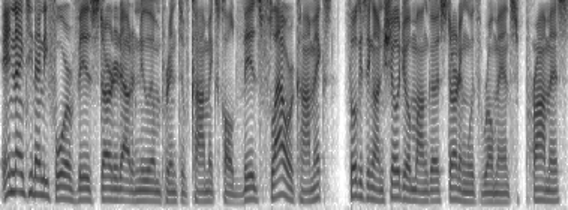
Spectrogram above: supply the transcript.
In 1994, Viz started out a new imprint of comics called Viz Flower Comics, focusing on shoujo manga, starting with romance Promise,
